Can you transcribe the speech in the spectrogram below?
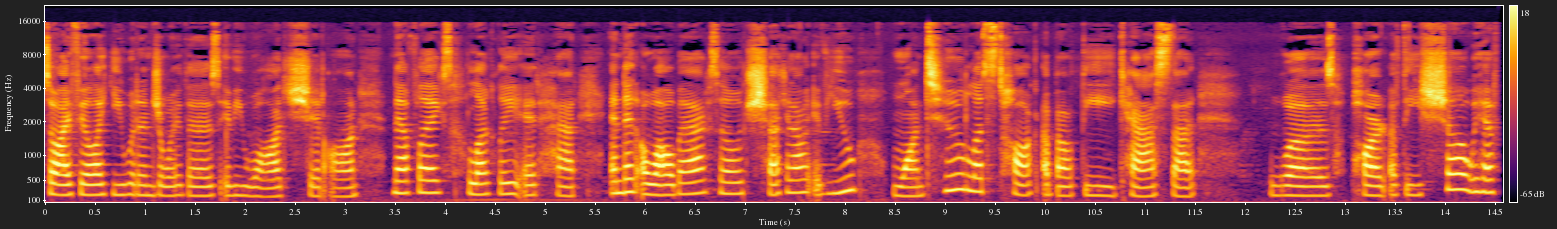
So I feel like you would enjoy this if you watch it on Netflix. Luckily, it had ended a while back, so check it out if you want to. Let's talk about the cast that was part of the show. We have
